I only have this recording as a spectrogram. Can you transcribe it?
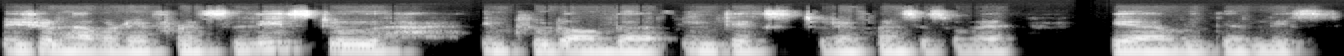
you should have a reference list to include all the in-text references over here with the list.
